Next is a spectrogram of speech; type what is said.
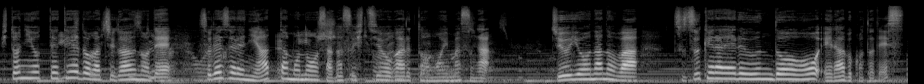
人によって程度が違うのでそれぞれに合ったものを探す必要があると思いますが重要なのは続けられる運動を選ぶことです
